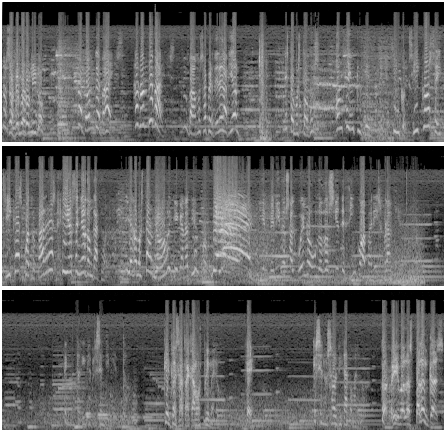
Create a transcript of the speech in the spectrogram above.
¡Nos hemos dormido! ¿A dónde vais? ¿A dónde vais? Vamos a perder el avión. Estamos todos, once incluyéndome. Cinco chicos, seis chicas, cuatro padres y el señor Don Gato. Llegamos tarde. No, llegan a tiempo. ¡Bien! Bienvenidos al vuelo 1275 a París, Francia. Tengo un terrible presentimiento. ¿Qué casa atacamos primero? ¿Qué? Que se nos ha olvidado algo. ¡Arriba las palancas!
